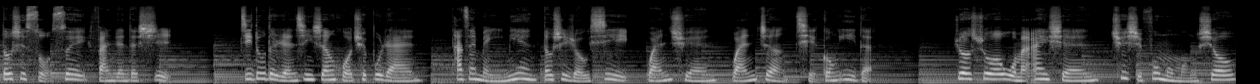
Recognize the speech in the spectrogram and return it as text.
都是琐碎烦人的事。基督的人性生活却不然。它在每一面都是柔细、完全、完整且公义的。若说我们爱神，却使父母蒙羞，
